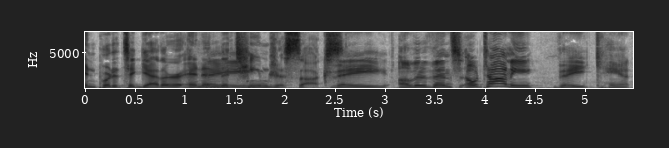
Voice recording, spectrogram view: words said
and put it together and then the team just sucks? they other than Ohtani, they can't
